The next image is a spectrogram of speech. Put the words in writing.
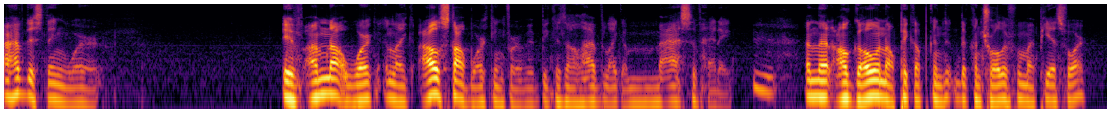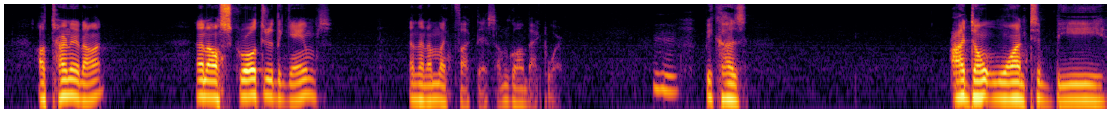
I have this thing where if I'm not working, like, I'll stop working for a bit because I'll have like a massive headache. Mm-hmm. And then I'll go and I'll pick up con- the controller from my PS4. I'll turn it on and I'll scroll through the games. And then I'm like, fuck this. I'm going back to work. Mm-hmm. Because I don't want to be.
